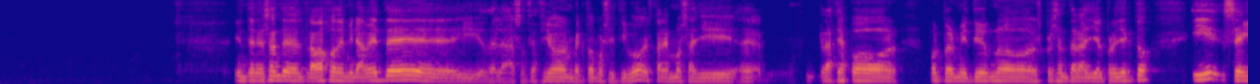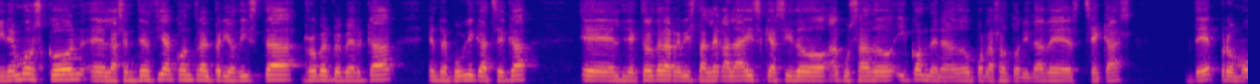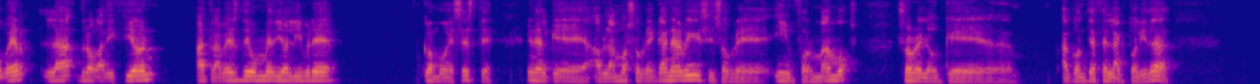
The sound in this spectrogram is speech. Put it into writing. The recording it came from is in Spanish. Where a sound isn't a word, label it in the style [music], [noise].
Interesante el trabajo de Mirabete eh, y de la asociación Vector Positivo. Estaremos allí. Eh, gracias por, permitirnos presentar allí el proyecto. Y seguiremos con eh, la sentencia contra el periodista Robert Peberka en República Checa, el director de la revista Legalize, que ha sido acusado y condenado por las autoridades checas de promover la drogadicción a través de un medio libre como es este, en el que hablamos sobre cannabis y sobre informamos sobre lo que acontece en la actualidad.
